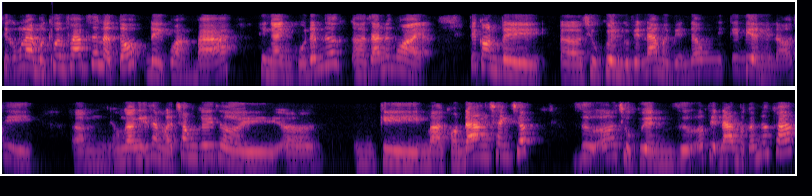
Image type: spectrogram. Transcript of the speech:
Thì cũng là một phương pháp rất là tốt để quảng bá hình ảnh của đất nước uh, ra nước ngoài ạ. Thế còn về uh, chủ quyền của Việt Nam ở biển Đông những cái biển đó thì um, Hồng Nga nghĩ rằng là trong cái thời uh, kỳ mà còn đang tranh chấp giữa chủ quyền giữa Việt Nam và các nước khác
